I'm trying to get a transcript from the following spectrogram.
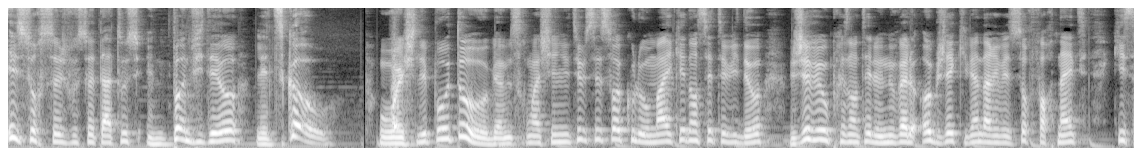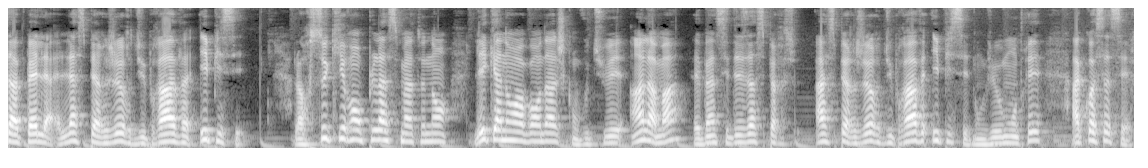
Et sur ce, je vous souhaite à tous une bonne vidéo, let's go Wesh les potos, bienvenue sur ma chaîne YouTube, c'est Swakulo Mike et dans cette vidéo, je vais vous présenter le nouvel objet qui vient d'arriver sur Fortnite qui s'appelle l'aspergeur du brave épicé. Alors, ce qui remplace maintenant les canons à bandage quand vous tuez un lama, eh ben, c'est des aspergeurs du brave épicé. Donc, je vais vous montrer à quoi ça sert.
